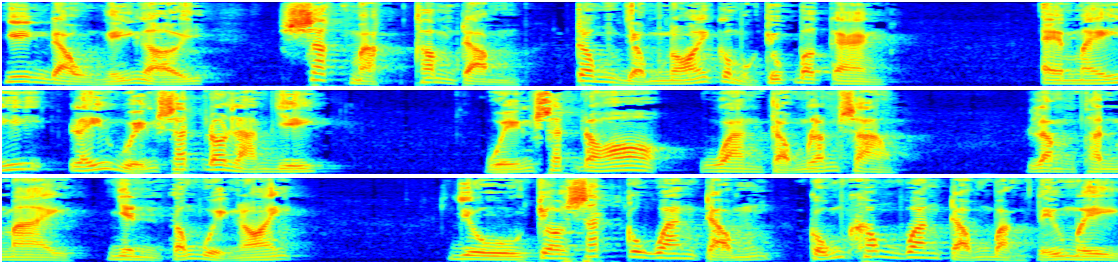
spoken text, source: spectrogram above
nghiêng đầu nghĩ ngợi, sắc mặt thâm trầm, trong giọng nói có một chút bất an. Em ấy lấy quyển sách đó làm gì? Quyển sách đó quan trọng lắm sao? Lâm Thanh Mai nhìn Tống Quyền nói, dù cho sách có quan trọng cũng không quan trọng bằng tiểu my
